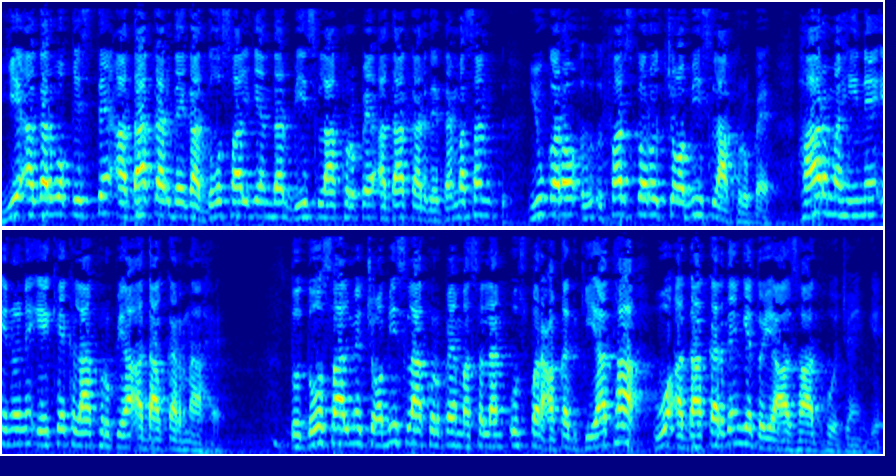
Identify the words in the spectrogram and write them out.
ये अगर वो किस्तें अदा कर देगा दो साल के अंदर बीस लाख रुपए अदा कर देता है मसन यूँ करो फ़र्ज़ करो चौबीस लाख रुपए। हर महीने इन्होंने एक एक लाख रुपया अदा करना है। तो दो साल में चौबीस लाख रुपए मसलन उस पर अकद किया था वो अदा कर देंगे तो ये आज़ाद हो जाएँगे।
